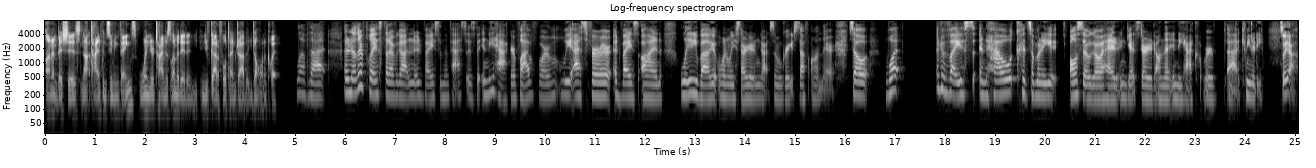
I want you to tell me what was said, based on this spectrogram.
unambitious, not time consuming things when your time is limited and you've got a full time job that you don't want to quit. Love that. And another place that I've gotten advice in the past is the Indie Hacker platform. We asked for advice on Ladybug when we started and got some great stuff on there. So, what advice and how could somebody also go ahead and get started on the Indie Hacker uh, community? So, yeah,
